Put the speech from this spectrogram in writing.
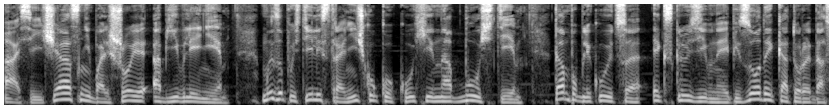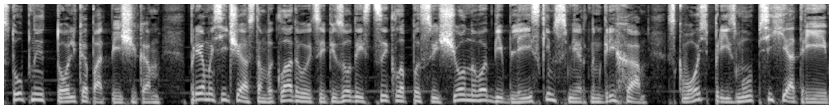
А сейчас небольшое объявление. Мы запустили страничку Кукухи на Бусти. Там публикуются эксклюзивные эпизоды, которые доступны только подписчикам. Прямо сейчас там выкладываются эпизоды из цикла, посвященного библейским смертным грехам, сквозь призму психиатрии.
